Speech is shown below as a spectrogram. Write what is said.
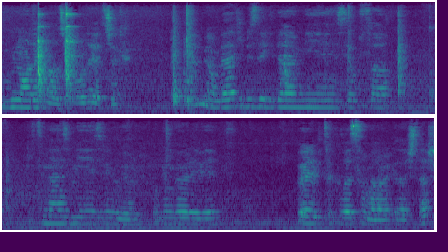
bugün orada kalacak, orada yatacak. Bilmiyorum belki biz de gider miyiz yoksa gitmez miyiz bilmiyorum. Bugün böyle bir böyle bir takılasım var arkadaşlar.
